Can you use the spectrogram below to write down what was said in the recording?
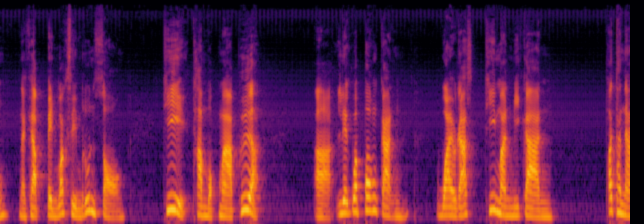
2นะครับเป็นวัคซีนรุ่น 2 ที่ทำออกมาเพื่ออเรียกว่าป้องกันไวรัสที่มันมีการพัฒนา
